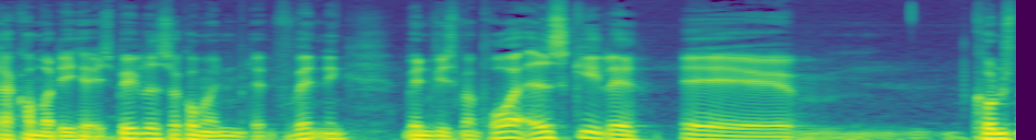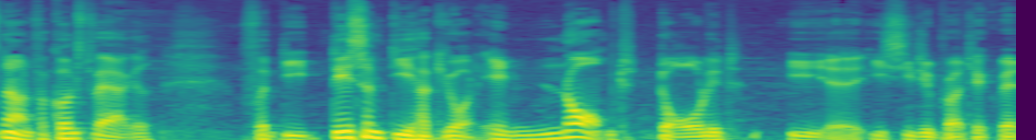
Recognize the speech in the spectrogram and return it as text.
der kommer det her i spillet, så kommer man ind med den forventning. Men hvis man prøver at adskille øh, kunstneren fra kunstværket, fordi det, som de har gjort enormt dårligt i, øh, i CD Projekt Red,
